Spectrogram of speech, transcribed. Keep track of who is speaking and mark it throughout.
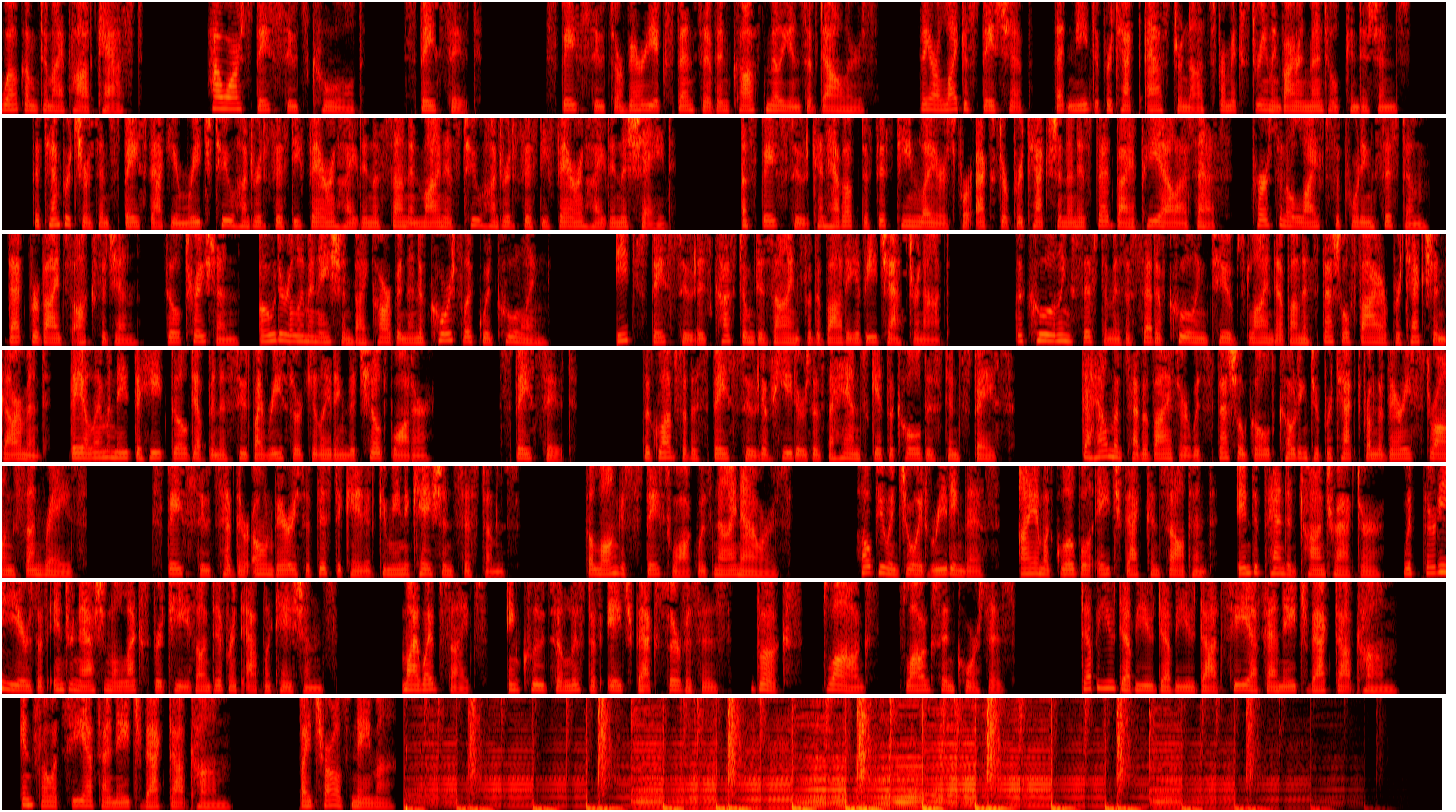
Speaker 1: Welcome to my podcast. How are spacesuits cooled? Spacesuit. Spacesuits are very expensive and cost millions of dollars. They are like a spaceship that need to protect astronauts from extreme environmental conditions. The temperatures in space vacuum reach 250 Fahrenheit in the sun and minus 250 Fahrenheit in the shade. A spacesuit can have up to 15 layers for extra protection and is fed by a PLSS, personal life supporting system, that provides oxygen, filtration, odor elimination by carbon, and of course, liquid cooling. Each spacesuit is custom designed for the body of each astronaut. The cooling system is a set of cooling tubes lined up on a special fire protection garment. They eliminate the heat buildup in a suit by recirculating the chilled water. Spacesuit. The gloves of a spacesuit have heaters as the hands get the coldest in space. The helmets have a visor with special gold coating to protect from the very strong sun rays. Spacesuits have their own very sophisticated communication systems. The longest spacewalk was 9 hours. Hope you enjoyed reading this. I am a global HVAC consultant, independent contractor, with 30 years of international expertise on different applications. My websites includes a list of HVAC services, books, blogs, vlogs and courses. www.cfnhvac.com. Info at cfnhvac.com by Charles Nehme.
